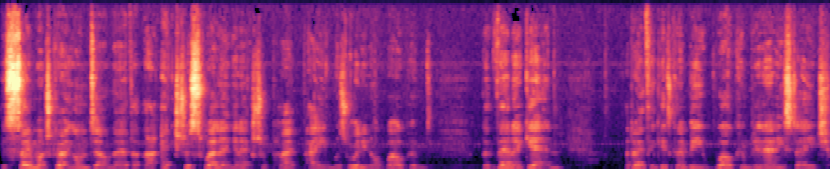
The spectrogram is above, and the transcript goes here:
there's so much going on down there that that extra swelling and extra pain was really not welcomed. But then again, I don't think it's going to be welcomed in any stage.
